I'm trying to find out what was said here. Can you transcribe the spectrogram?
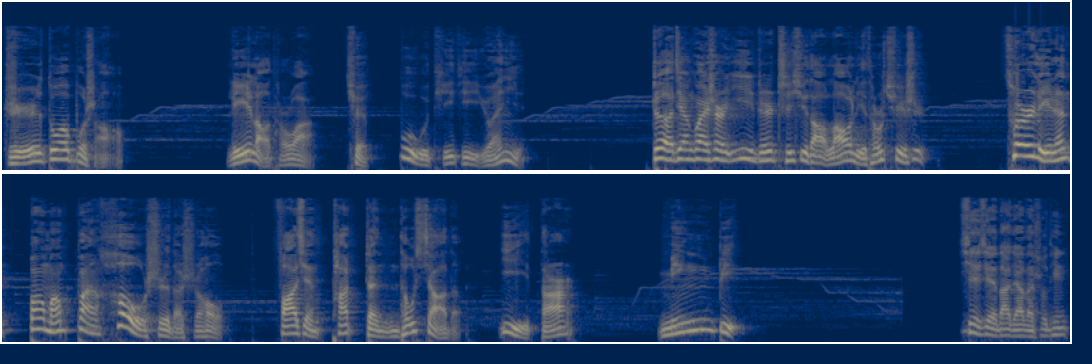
只多不少。李老头啊，却不提及原因。这件怪事一直持续到老李头去世，村里人帮忙办后事的时候，发现他枕头下的一沓。冥币。谢谢大家的收听。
